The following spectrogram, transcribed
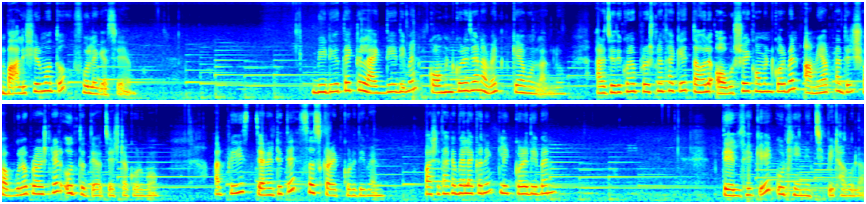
বালিশের মতো ফুলে গেছে। ভিডিওতে একটা লাইক দিয়ে দিবেন কমেন্ট করে জানাবেন কেমন লাগল। আর যদি কোনো প্রশ্ন থাকে, তাহলে অবশ্যই কমেন্ট করবেন, আমি আপনাদের সবগুলো প্রশ্নের উত্তর দেওয়ার চেষ্টা করব। আর প্লিজ চ্যানেলটিতে সাবস্ক্রাইব করে দিবেন। পাশে থাকা বেলাইকনে ক্লিক করে দিবেন। তেল থেকে উঠিয়ে নিচ্ছি পিঠাগুলো।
